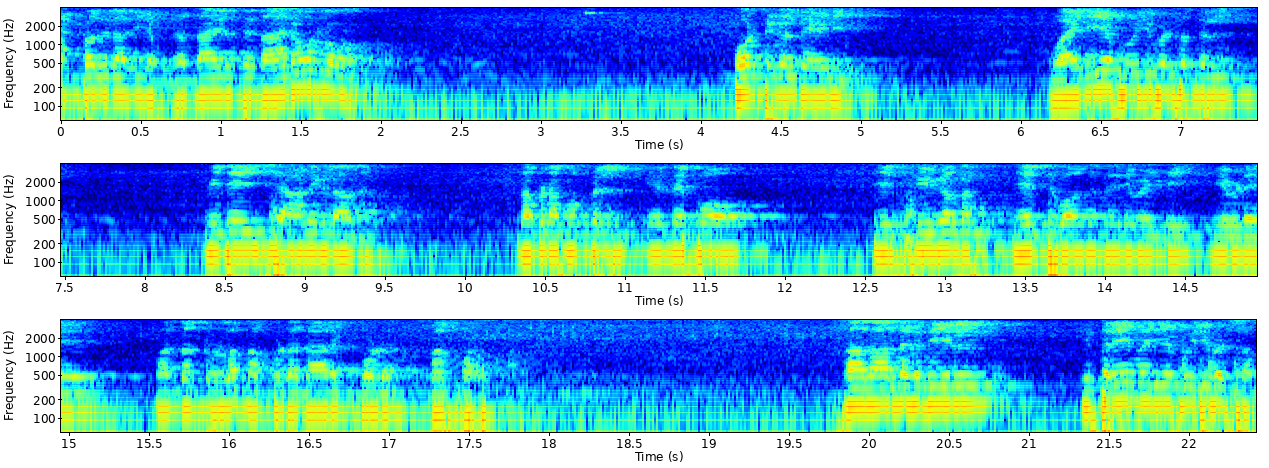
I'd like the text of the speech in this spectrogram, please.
അൻപതിലധികം രണ്ടായിരത്തി നാനൂറിലോളം വോട്ടുകൾ നേടി. വലിയ ഭൂരിപക്ഷത്തിൽ വിജയിച്ച ആളുകളാണ്. നമ്മുടെ മുമ്പിൽ ഇന്നിപ്പോൾ ഈ സ്വീകരണം ഏറ്റുവാങ്ങുന്നതിന് വേണ്ടി ഇവിടെ വന്നിട്ടുള്ള നമ്മുടെ ഡയറക്ട് ബോർഡ് മെമ്പർ. സാധാരണഗതിയിൽ ഇത്രയും വലിയ ഭൂരിപക്ഷം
